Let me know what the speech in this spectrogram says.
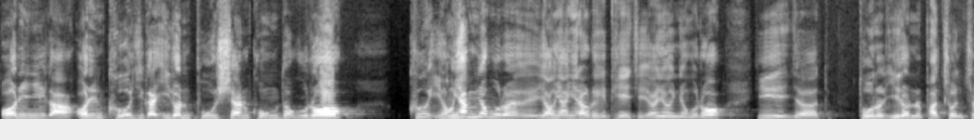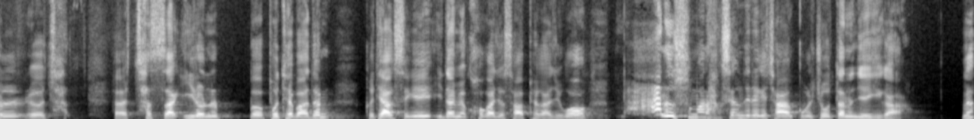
어린이가 어린 거지가 이런 보시한 공덕으로 그 영향력으로 영향이라고 그렇게 되겠지 영향력으로 이 저 돈을 이론을 받 전철 어, 차, 어, 이론을 어, 보태받은 그 대학생이 이 다음에 커가지고 사업해가지고 많은 수많은 학생들에게 장학금을 줬다는 얘기가 네?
